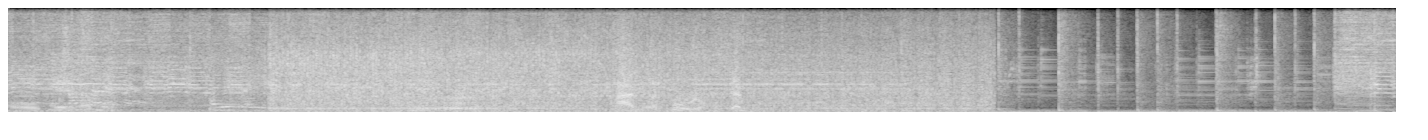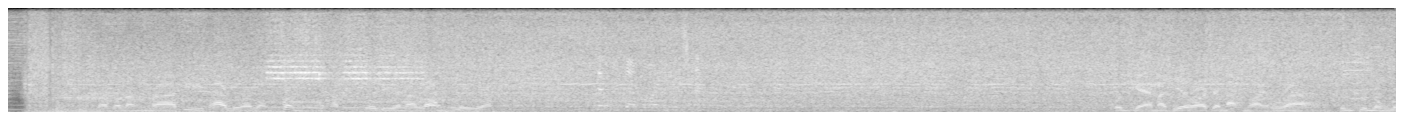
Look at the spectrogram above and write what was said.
โอเคครับท่าเรือผู้หลงเจิ้น กำลังมาที่ท่าเรือหลงเฟิ่งนะครับ เพื่อที่จะมาล่องเรือ คนแก่มาเที่ยวก็จะหนักหน่อยเพราะว่าขึ้นขึ้นลงล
